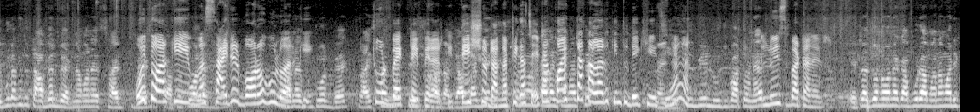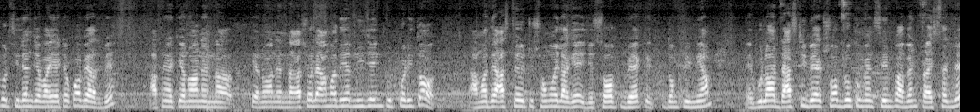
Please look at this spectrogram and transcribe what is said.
এগুলা কিন্তু ট্রাভেল ব্যাগ না মানে সাইড ওই তো আর কি সাইডের বড়গুলো আর কি। টোট ব্যাগ টোট ব্যাগ টাইপের আর কি তেইশশো টাকা ঠিক আছে। এটা কয়েকটা কালার কিন্তু দেখিয়েছি হ্যাঁ। লুজ বাটনের লুইস বাটনের এটার জন্য অনেক আপুরা মারামারি করছিলেন যে ভাই এটা কবে আসবে? আপনারা কেন আনেন না কেন আনেন না? আসলে আমাদের নিজে ইনপুট করি তো। আমাদের আসতে একটু সময় লাগে এই যে সফট ব্যাগ একদম প্রিমিয়াম এগুলা ডাস্টি ব্যাগ সব ডকুমেন্ট সেম পাবেন প্রাইস থাকবে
